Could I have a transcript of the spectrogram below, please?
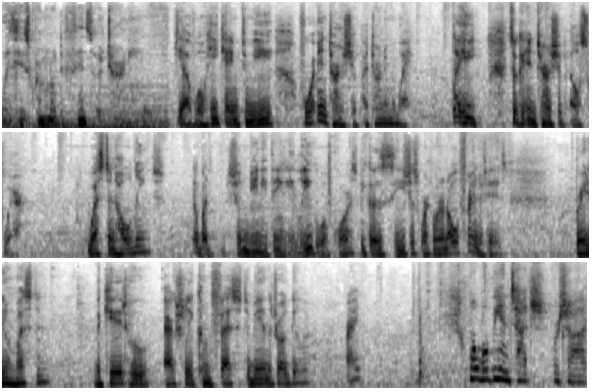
with his criminal defense attorney. Yeah, well, he came to me for an internship. I turned him away. He took an internship elsewhere. Weston Holdings? Yeah, but shouldn't be anything illegal, of course, because he's just working with an old friend of his. Brayden Weston, the kid who actually confessed to being the drug dealer, right? Well, we'll be in touch, Rashad.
